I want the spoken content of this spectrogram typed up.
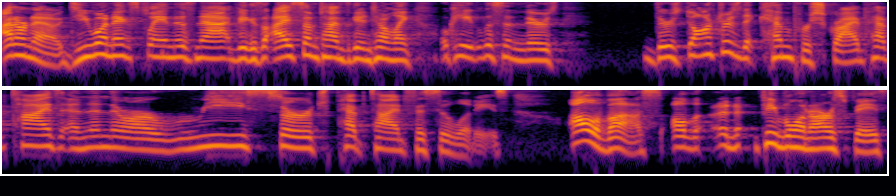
I don't know. Do you want to explain this, Nat? Because I sometimes get into I'm like, okay, listen, there's there's doctors that can prescribe peptides, and then there are research peptide facilities. All of us, all the people in our space,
